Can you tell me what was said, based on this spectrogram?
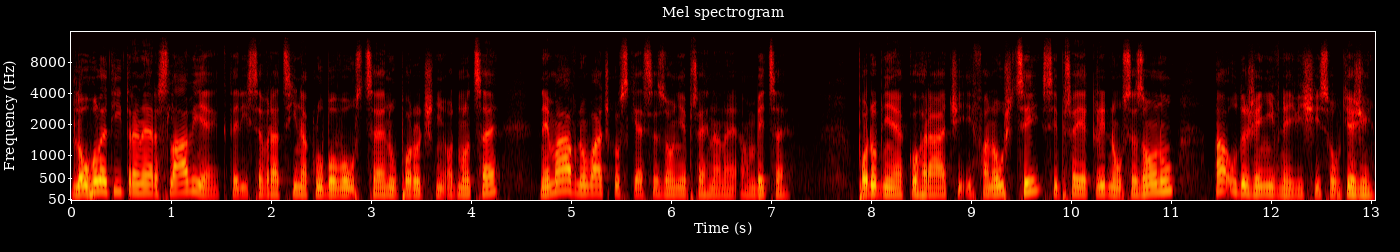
Dlouholetý trenér Slávie, který se vrací na klubovou scénu po roční odmlce, nemá v nováčkovské sezóně přehnané ambice. Podobně jako hráči i fanoušci si přeje klidnou sezónu a udržení v nejvyšší soutěži.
